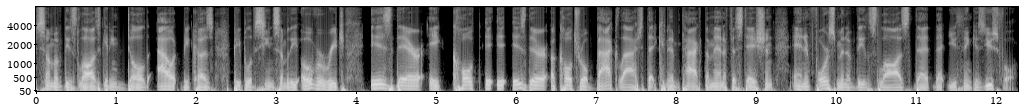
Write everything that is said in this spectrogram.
some of these laws getting dulled out because people have seen some of the overreach. Is there a cult? Is there a cultural backlash that can impact the manifestation and enforcement of these laws that that you think is useful?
